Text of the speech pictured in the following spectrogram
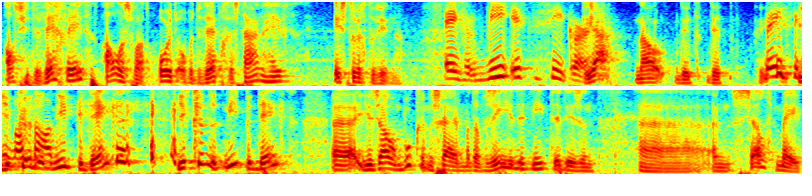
Als je de weg weet, alles wat ooit op het web gestaan heeft, is terug te vinden. Even, wie is de Seeker? Ja, nou, dit. dit Weet je iemand kunt het niet bedenken. je kunt het niet bedenken. Eh, je zou een boek kunnen schrijven, maar dan verzin je dit niet. Dit is een, eh, een self-made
